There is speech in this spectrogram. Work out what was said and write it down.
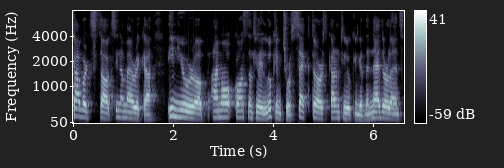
covered stocks in America in Europe. I'm constantly looking through sectors currently looking at the Netherlands.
